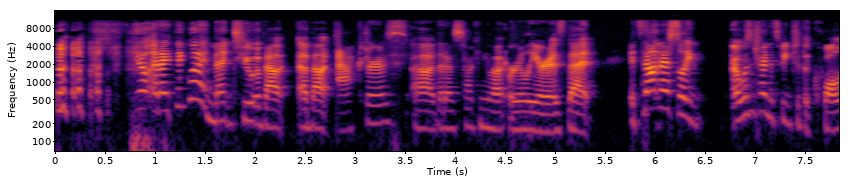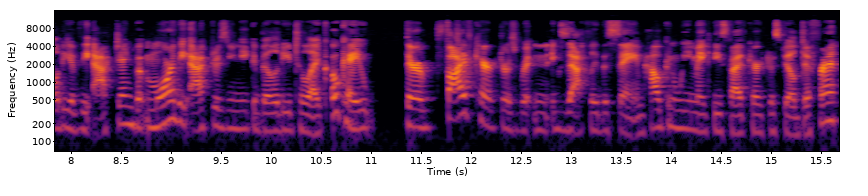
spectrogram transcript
you know, and I think what I meant too about about actors uh, that I was talking about earlier is that it's not necessarily. I wasn't trying to speak to the quality of the acting, but more the actor's unique ability to like, okay, there are five characters written exactly the same. How can we make these five characters feel different?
